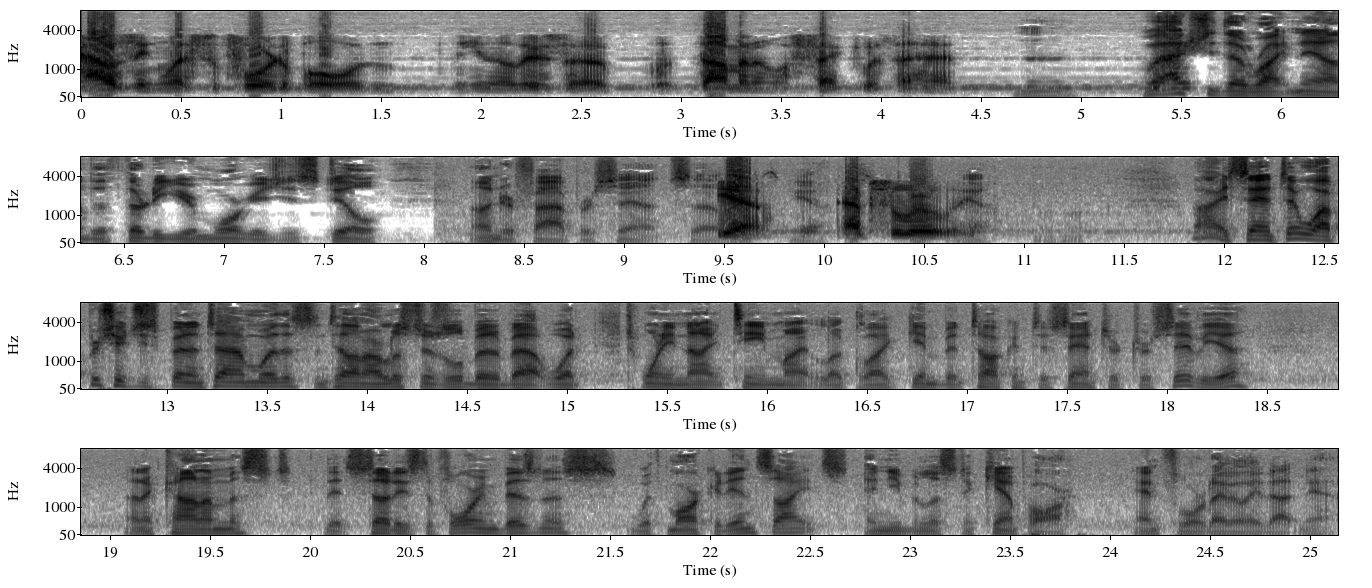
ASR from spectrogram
housing less affordable, and you know there's a domino effect with that. Mm-hmm. Well, actually, though, right now the 30-year mortgage is still under five percent. So yeah, yeah, absolutely. Yeah. All right, Santo. Well, I appreciate you spending time with us and telling our listeners a little bit about what 2019 might look like. Again, been talking to Santo Tracivia, an economist that studies the flooring business with market insights, and you've been listening to Kemp Harr and FloorDaily.net.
